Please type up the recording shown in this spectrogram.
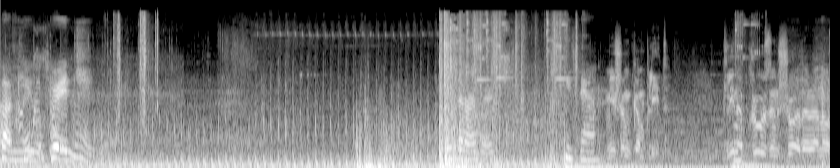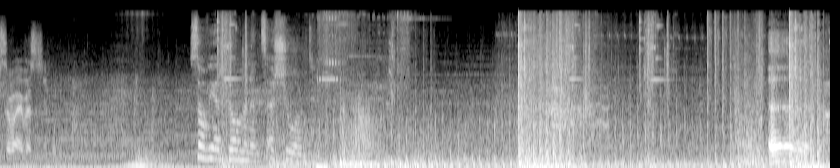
Fuck you, bridge. He's in our bridge. He's down. Mission complete. Cleanup crews ensure there are no survivors. Soviet dominance assured. Uh.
